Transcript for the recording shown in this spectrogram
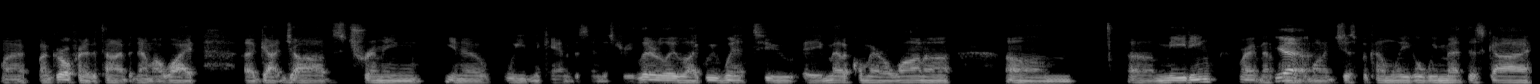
my my girlfriend at the time, but now my wife, uh, got jobs trimming. You know, weed in the cannabis industry. Literally, like we went to a medical marijuana um, uh, meeting. Right, medical Yeah. marijuana just become legal. We met this guy,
